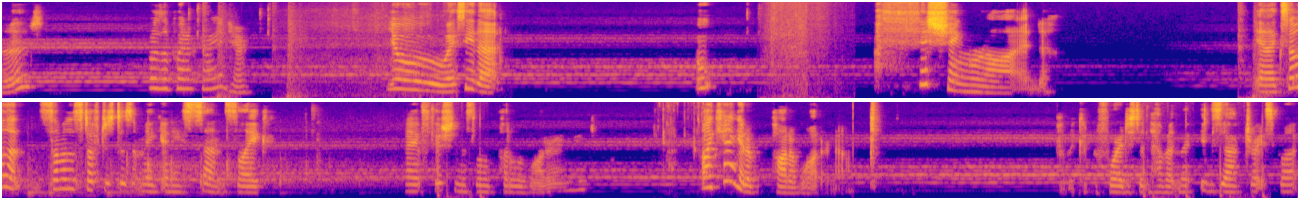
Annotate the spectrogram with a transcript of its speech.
What? What was the point of coming in here? Yo, I see that. Oh. A fishing rod. Yeah, like some of that some of the stuff just doesn't make any sense. Like can I fish in this little puddle of water I made? Oh, I can get a pot of water now. Probably could before, I just didn't have it in the exact right spot.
